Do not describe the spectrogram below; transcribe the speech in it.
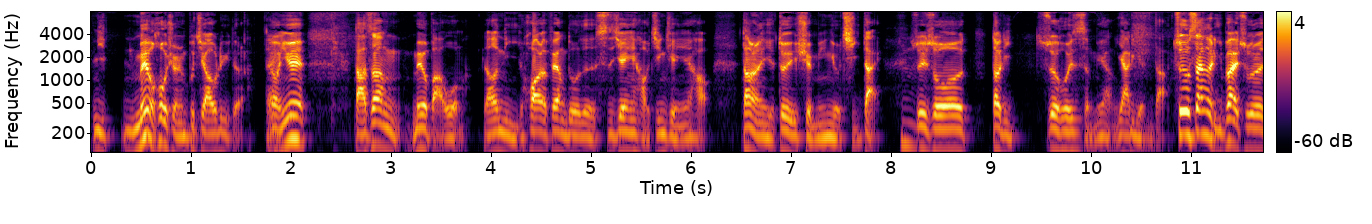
你没有候选人不焦虑的啦，因为打仗没有把握嘛。然后你花了非常多的时间也好，金钱也好，当然也对选民有期待。所以说到底最后会是怎么样？压力很大。最后三个礼拜，除了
